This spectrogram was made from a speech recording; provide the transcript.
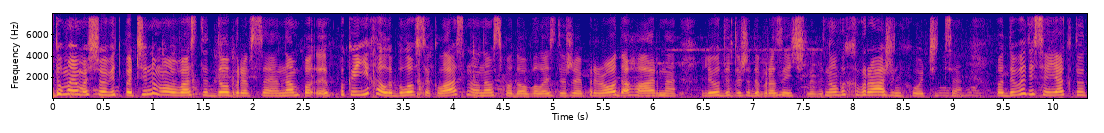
Думаємо, що відпочинемо у вас тут добре все. Нам е, поки їхали, було все класно, нам сподобалось дуже. Природа гарна, люди дуже доброзичливі. Нових вражень хочеться. Подивитися, як тут,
